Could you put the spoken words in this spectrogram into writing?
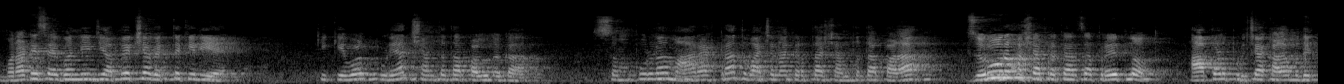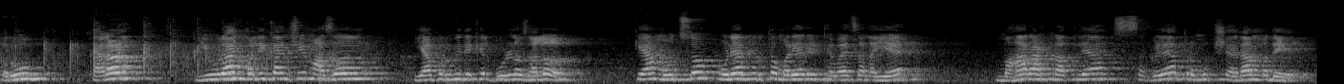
मराठे साहेबांनी जी अपेक्षा व्यक्त केली आहे की केवळ पुण्यात शांतता पाळू नका संपूर्ण महाराष्ट्रात वाचनाकरता शांतता पाळा. जरूर अशा प्रकारचा प्रयत्न आपण पुढच्या काळामध्ये करू. कारण युवराज मलिकांशी माझं यापूर्वी देखील बोलणं झालं की हा महोत्सव पुण्यापुरतं मर्यादित ठेवायचा नाहीये. महाराष्ट्रातल्या सगळ्या प्रमुख शहरांमध्ये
